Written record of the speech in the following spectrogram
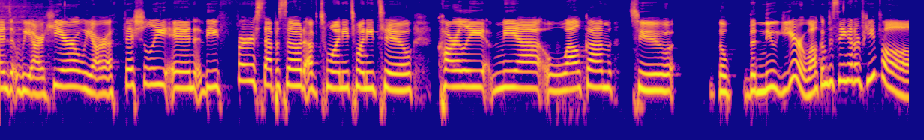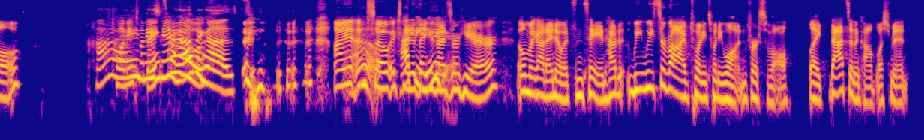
And we are here. We are officially in the first episode of 2022. Carly, Mia, welcome to the the new year. Welcome to seeing other people. Hi. 2022. Thanks for having us. I am so excited Happy that you guys Year. are here. Oh my god, I know it's insane. How did we we survived 2021 first of all. Like that's an accomplishment.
